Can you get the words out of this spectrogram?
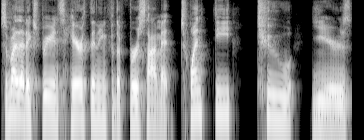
somebody that experienced hair thinning for the first time at 22 years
